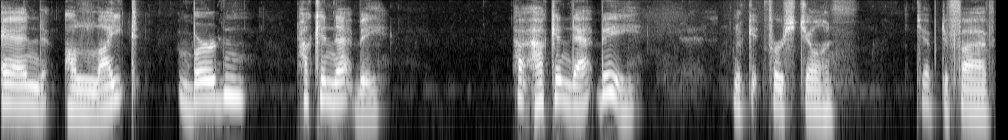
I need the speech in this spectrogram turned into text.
and a light burden? How can that be? How, how can that be? Look at 1 John chapter 5.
